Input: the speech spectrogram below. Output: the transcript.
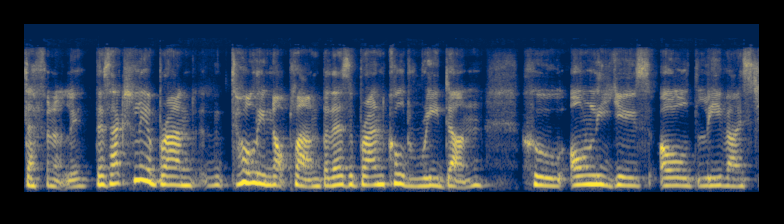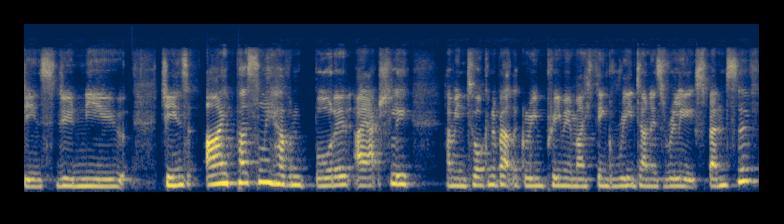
Definitely. There's actually a brand, totally not planned, but there's a brand called Redone who only use old Levi's jeans to do new jeans. I personally haven't bought it. I actually I mean, talking about the green premium, I think redone is really expensive.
